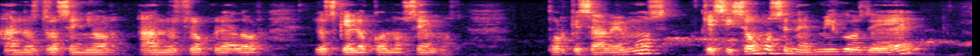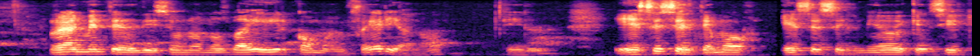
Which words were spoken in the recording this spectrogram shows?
a nuestro Señor, a nuestro Creador, los que lo conocemos, porque sabemos que si somos enemigos de Él, realmente dice uno, nos va a ir como en feria, ¿no? Ese es el temor, ese es el miedo de que decir,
